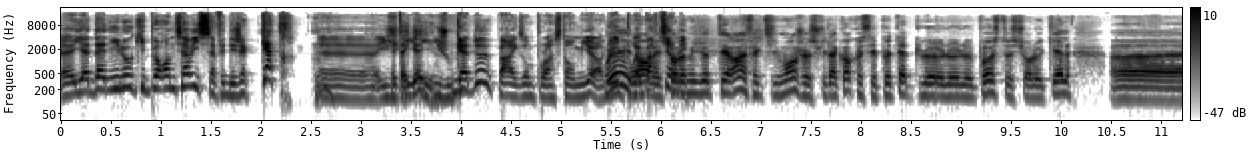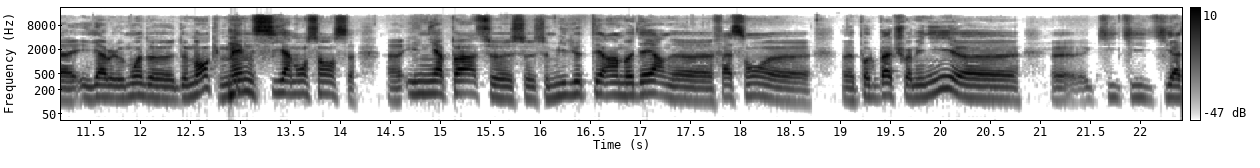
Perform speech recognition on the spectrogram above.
euh, il y a Danilo qui peut rendre service. Ça fait déjà 4 Euh, il, joue, il- il joue qu'à deux, par exemple, pour l'instant au milieu. Alors Oui, pourrait non, mais partir. sur le mais- milieu de terrain, effectivement, je suis d'accord que c'est peut-être le, le- le poste sur lequel euh, il y a le moins de, de manque, Mm. même si, à mon sens, euh, il n'y a pas ce, ce- ce milieu de terrain moderne euh, façon euh, euh, Pogba, Chouameni, euh, euh, qui, qui- qui a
